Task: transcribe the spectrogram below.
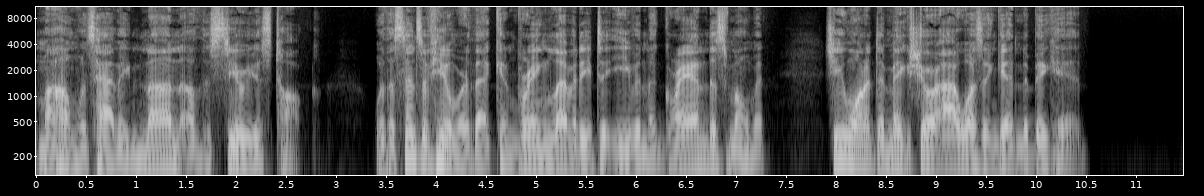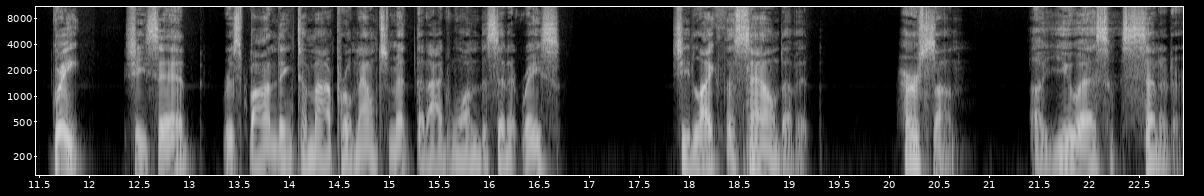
Mom was having none of the serious talk. With a sense of humor that can bring levity to even the grandest moment, she wanted to make sure I wasn't getting the big head. Great, she said, responding to my pronouncement that I'd won the Senate race. She liked the sound of it. Her son, a U.S. Senator.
